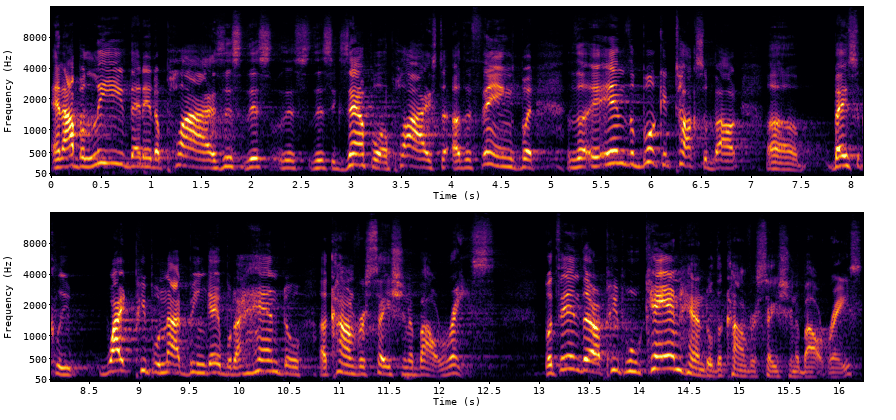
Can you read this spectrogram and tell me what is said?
And I believe that it applies, this, this, this, this example applies to other things, but the, in the book it talks about uh, basically white people not being able to handle a conversation about race. But then there are people who can handle the conversation about race,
